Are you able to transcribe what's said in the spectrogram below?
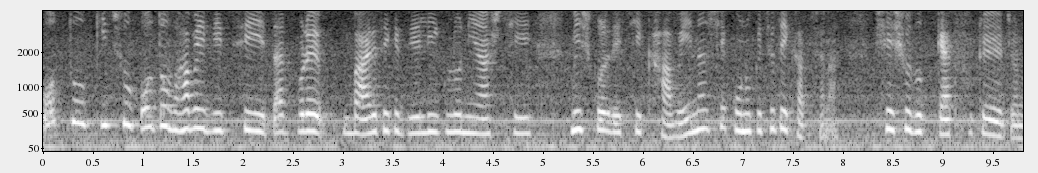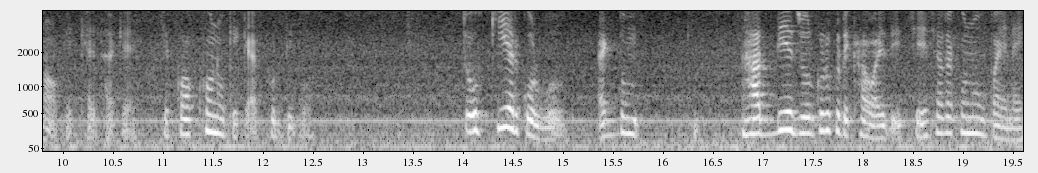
কত কিছু কতভাবে দিচ্ছি। তারপরে বাইরে থেকে জেলিগুলো নিয়ে আসছি মিস করে দিচ্ছি খাবেই না সে, কোনো কিছুতেই খাচ্ছে না। সে শুধু ক্যাটফুটের জন্য অপেক্ষায় থাকে যে কখন ওকে ক্যাটফুট দিব। তো কী আর করব? একদম হাত দিয়ে জোর করে করে খাওয়াই দিচ্ছি, এছাড়া কোনো উপায় নাই।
